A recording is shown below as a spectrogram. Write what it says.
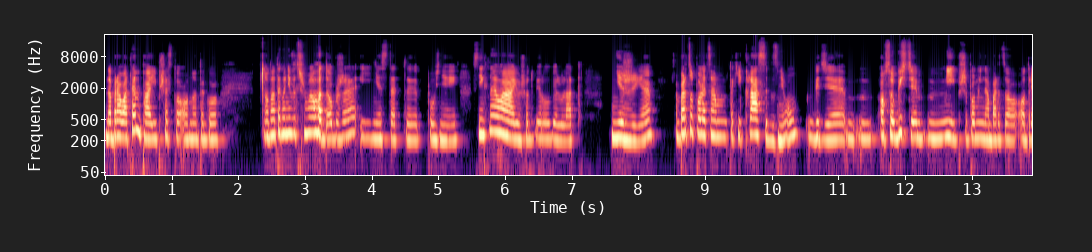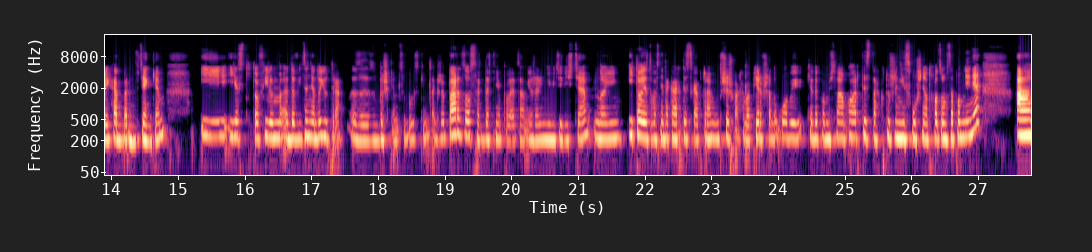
nabrała tempa i przez to ona tego ona tego nie wytrzymała dobrze i niestety później zniknęła, już od wielu, wielu lat nie żyje. Bardzo polecam taki klasyk z nią, gdzie mm, osobiście mi przypomina bardzo Audrey Hepburn wdziękiem, i jest to film Do widzenia do jutra z Zbyszkiem Cybulskim, także bardzo serdecznie polecam, jeżeli nie widzieliście. No i, i to jest właśnie taka artystka, która mi przyszła chyba pierwsza do głowy, kiedy pomyślałam o artystach, którzy niesłusznie odchodzą w zapomnienie. A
